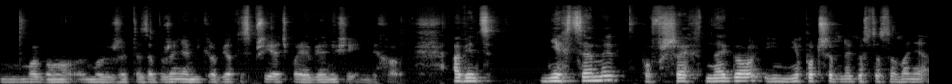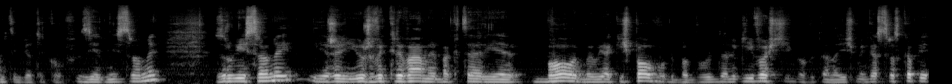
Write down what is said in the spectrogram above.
mogą, może te zaburzenia mikrobioty sprzyjać pojawianiu się innych chorób. A więc nie chcemy powszechnego i niepotrzebnego stosowania antybiotyków z jednej strony. Z drugiej strony, jeżeli już wykrywamy bakterie, bo był jakiś powód, bo były dolegliwości, bo wykonaliśmy gastroskopię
